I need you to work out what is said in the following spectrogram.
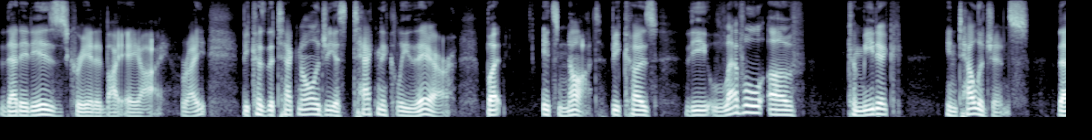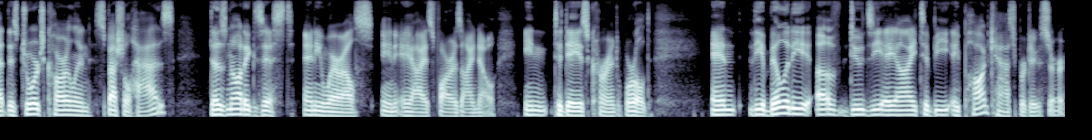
that it is created by AI, right? Because the technology is technically there, but it's not because the level of comedic intelligence that this George Carlin special has does not exist anywhere else in AI, as far as I know, in today's current world. And the ability of Dudesy AI to be a podcast producer,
